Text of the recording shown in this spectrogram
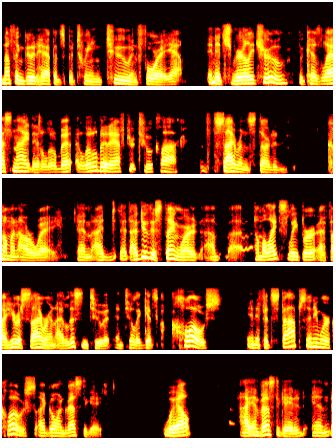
Nothing good happens between 2 and 4 a.m. And it's really true because last night at a little bit a little bit after two o'clock, sirens started coming our way. And I, I do this thing where I'm, I'm a light sleeper. If I hear a siren, I listen to it until it gets close. And if it stops anywhere close, I go investigate. Well, I investigated, and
